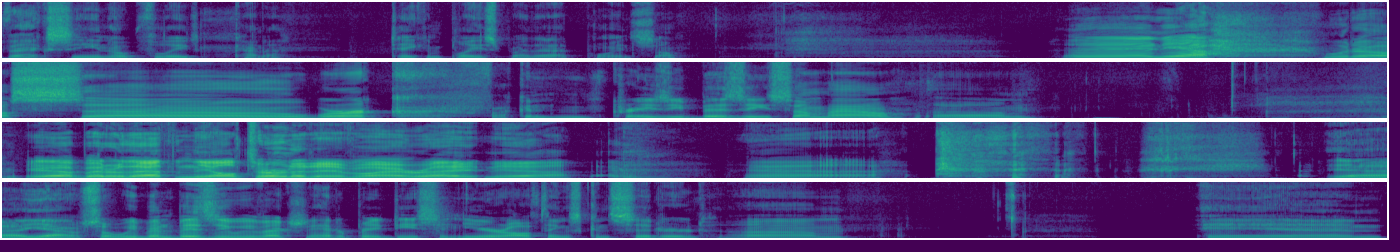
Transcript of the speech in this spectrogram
vaccine, hopefully, kind of taking place by that point, so. And yeah, what else? Uh, work, fucking crazy busy somehow. Um, yeah, better that than the alternative, am I right? Yeah. Uh, yeah, yeah. So we've been busy. We've actually had a pretty decent year, all things considered. Um, and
